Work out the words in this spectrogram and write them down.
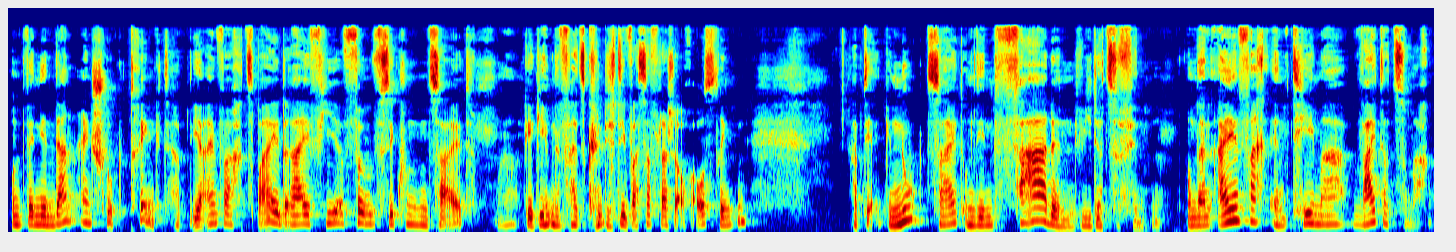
Und wenn ihr dann einen Schluck trinkt, habt ihr einfach zwei, drei, vier, fünf Sekunden Zeit. Ja, gegebenenfalls könnt ihr die Wasserflasche auch austrinken habt ihr genug Zeit, um den Faden wiederzufinden und dann einfach ein Thema weiterzumachen,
